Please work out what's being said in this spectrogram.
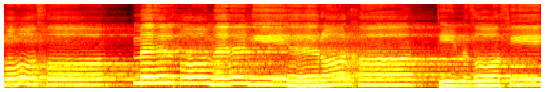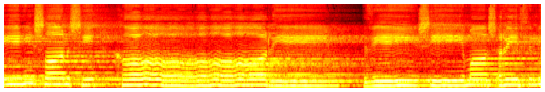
πόθο, μελπομένη ιεράρχα, την δοθήσαν σοι χάριν, δύση μας ρυθμίζεις,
